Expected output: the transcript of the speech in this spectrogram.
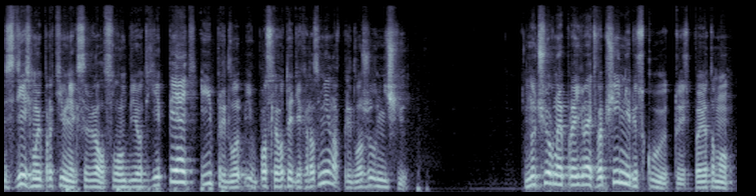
Здесь мой противник сыграл слон бьет Е5 и, предло... и после вот этих разменов предложил ничью. Но черные проиграть вообще не рискуют, то есть поэтому,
